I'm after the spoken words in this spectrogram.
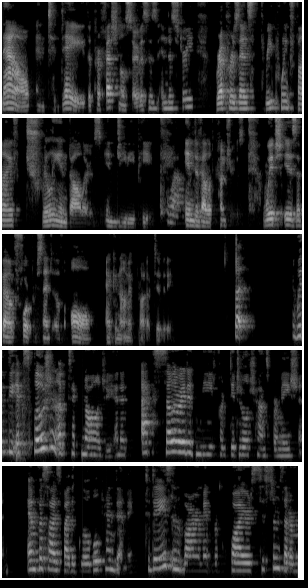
Now and today, the professional services industry represents $3.5 trillion in GDP Wow. in developed countries, which is about 4% of all economic productivity. But with the explosion of technology and an accelerated need for digital transformation emphasized by the global pandemic, today's environment requires systems that are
